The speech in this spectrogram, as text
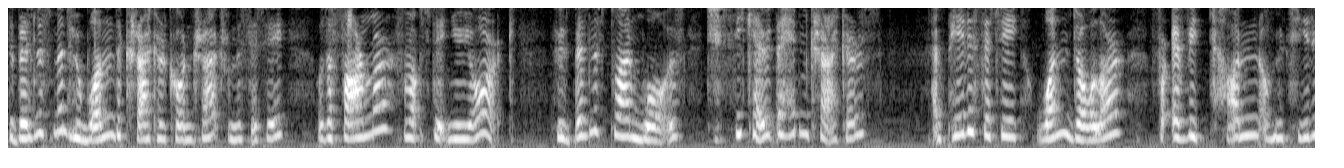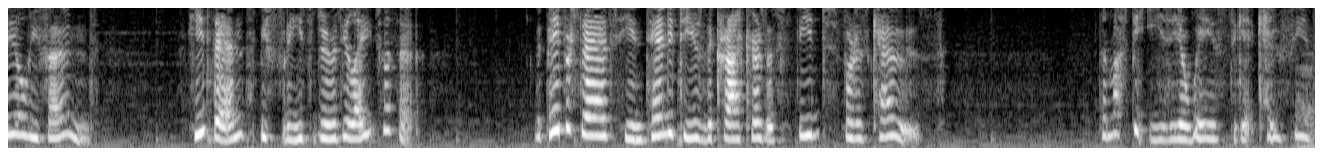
The businessman who won the cracker contract from the city was a farmer from upstate New York whose business plan was to seek out the hidden crackers and pay the city one dollar for every ton of material he found. He'd then be free to do as he liked with it. The paper said he intended to use the crackers as feed for his cows. There must be easier ways to get cow feed.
